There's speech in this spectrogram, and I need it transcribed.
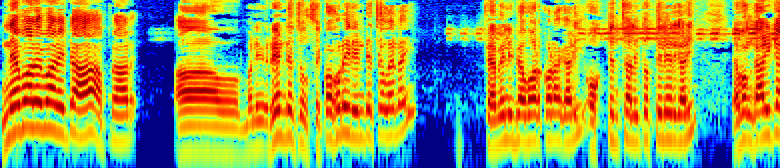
নেভার এভার এটা আপনার মানে রেন্টে চলছে। কখনোই রেন্টে চলে নাই। ফ্যামিলি ব্যবহার করা গাড়ি অকটেন চালিত তেলের গাড়ি। এবং গাড়িটা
